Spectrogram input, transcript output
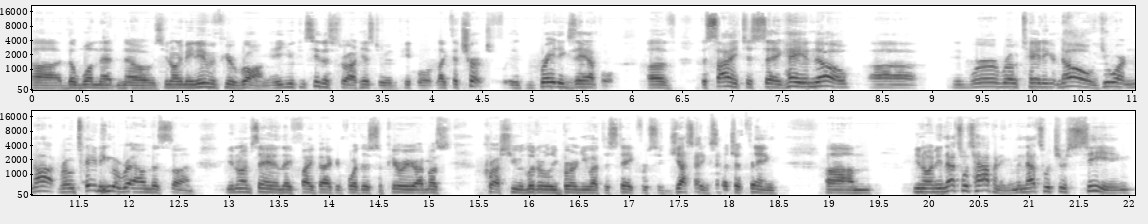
uh, the one that knows. You know what I mean? Even if you're wrong. You can see this throughout history with people like the church. Great example of the scientists saying, hey, no, uh, we're rotating. No, you are not rotating around the sun. You know what I'm saying? And they fight back and forth. They're superior. I must crush you, literally burn you at the stake for suggesting such a thing. Um, you know, I mean, that's what's happening. I mean, that's what you're seeing.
